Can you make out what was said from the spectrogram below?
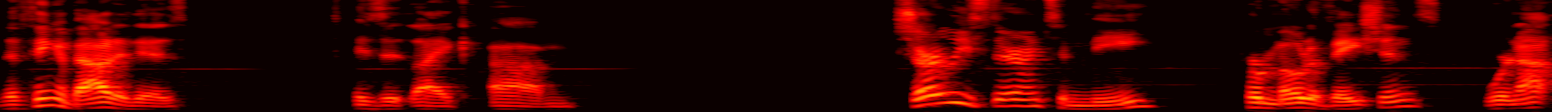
the thing about it is is it like um charlize theron to me her motivations were not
